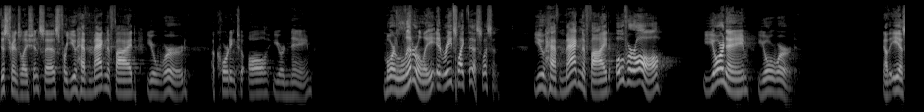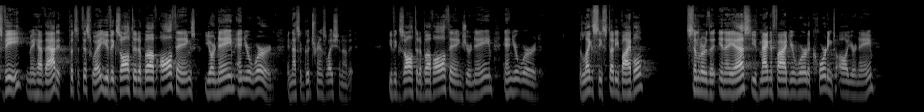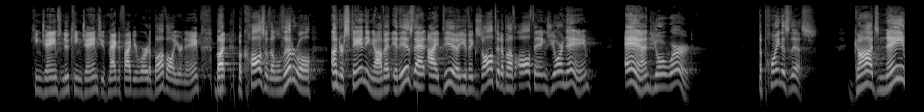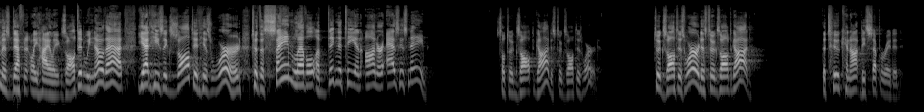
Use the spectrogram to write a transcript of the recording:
This translation says, For you have magnified your word according to all your name. More literally, it reads like this listen, you have magnified overall your name, your word. Now, the ESV, you may have that, it puts it this way You've exalted above all things your name and your word. And that's a good translation of it. You've exalted above all things your name and your word. The Legacy Study Bible, similar to the NAS, you've magnified your word according to all your name. King James, New King James, you've magnified your word above all your name. But because of the literal understanding of it, it is that idea you've exalted above all things your name and your word. The point is this God's name is definitely highly exalted. We know that. Yet he's exalted his word to the same level of dignity and honor as his name. So to exalt God is to exalt his word. To exalt his word is to exalt God. The two cannot be separated.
